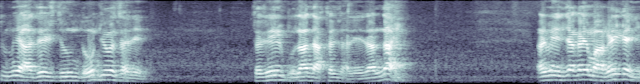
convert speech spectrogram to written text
तुम्ही आदेश देऊन दोन दिवस झाले तरी गुन्हा दाखल झालेला नाही. आणि मी यांच्याकडे मागणी केली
